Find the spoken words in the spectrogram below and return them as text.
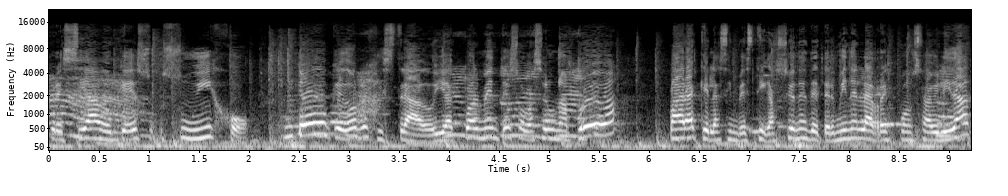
preciado, que es su hijo. Todo quedó registrado y actualmente eso va a ser una prueba para que las investigaciones determinen la responsabilidad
